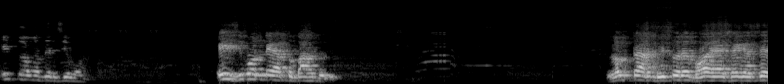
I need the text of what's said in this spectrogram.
এই তো আমাদের জীবন। এই জীবন নিয়ে এত বাহাদুরি। লোকটার ভিতরে ভয় এসে গেছে।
